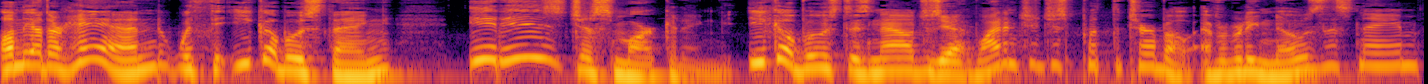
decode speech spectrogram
On the other hand, with the EcoBoost thing, it is just marketing. EcoBoost is now just. Yeah. Why don't you just put the turbo? Everybody knows this name.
